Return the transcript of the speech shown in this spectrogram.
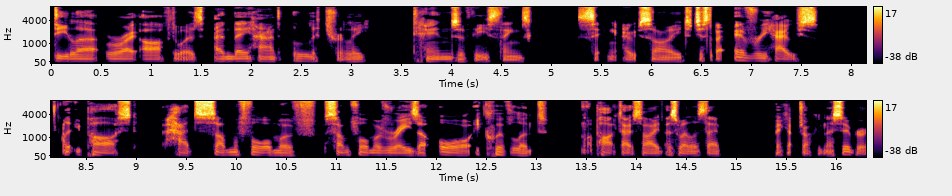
dealer right afterwards, and they had literally tens of these things sitting outside just about every house that you passed. had some form of some form of RZR or equivalent parked outside, as well as their pickup truck and their Subaru.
